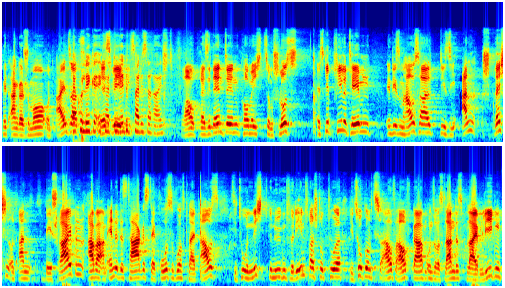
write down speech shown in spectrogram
mit Engagement und Einsatz. Herr Kollege Eckert, Deswegen, die Redezeit ist erreicht. Frau Präsidentin, komme ich zum Schluss. Es gibt viele Themen in diesem Haushalt, die Sie ansprechen und beschreiben. Aber am Ende des Tages der große Wurf bleibt aus. Sie tun nicht genügend für die Infrastruktur. Die Zukunftsaufgaben unseres Landes bleiben liegen.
